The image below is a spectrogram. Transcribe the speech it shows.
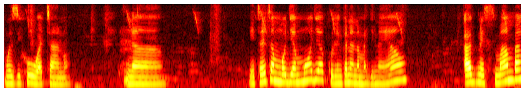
mwezi huu wa tano, na nitaita mmoja mmoja kulingana na majina yao. Agnes Mamba,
